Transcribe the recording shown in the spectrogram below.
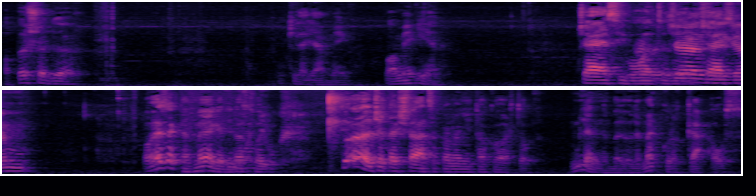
a Pösögő, ki legyen még? Van még ilyen? Chelsea volt hát, azért. Chelsea, Chelsea. Igen. Ha ezeknek megengedi azt, hogy költsetek srácok, amennyit akartok. Mi lenne belőle? Mekkora káosz?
